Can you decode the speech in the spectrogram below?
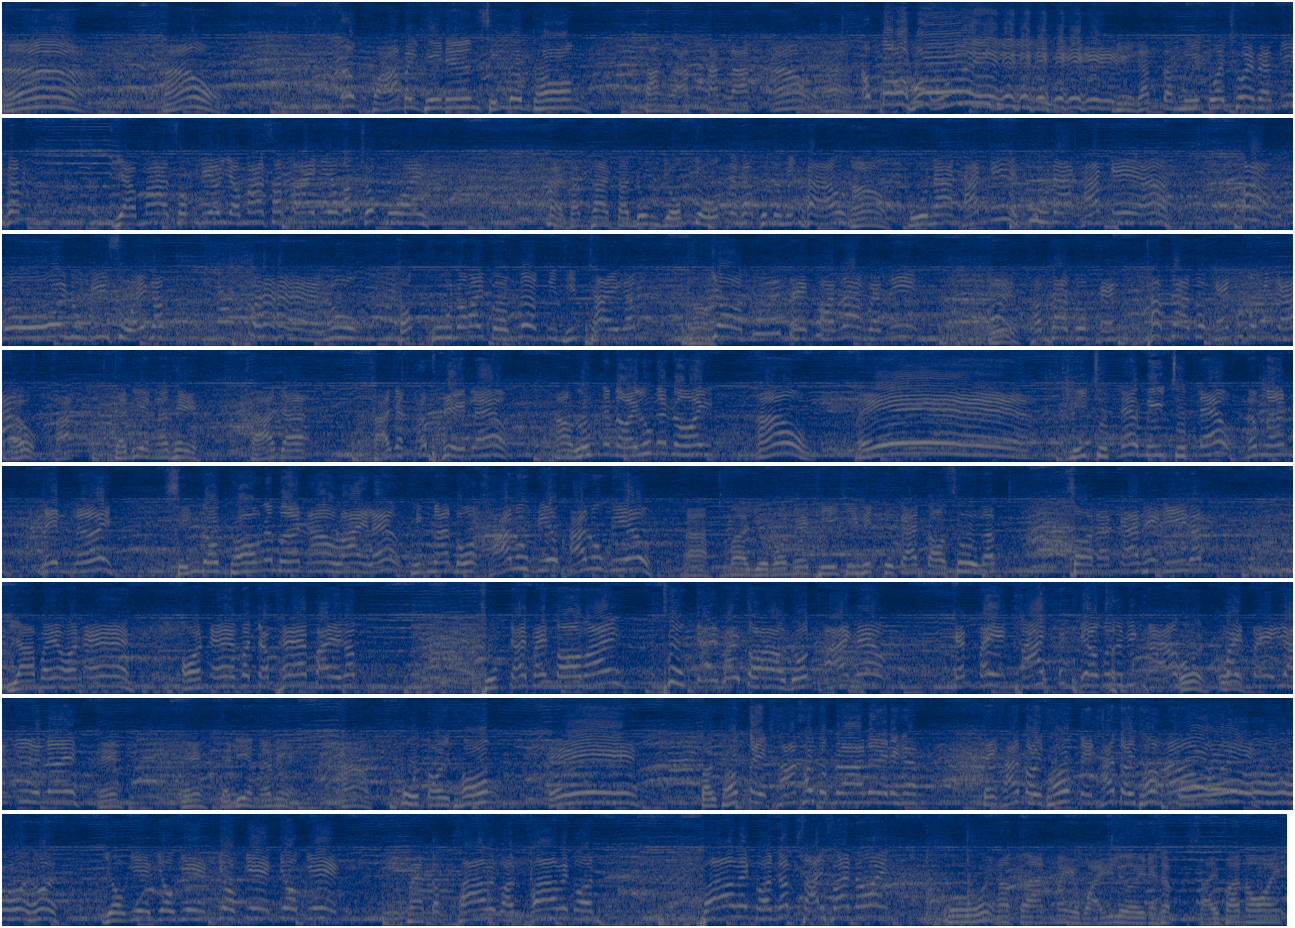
เออเอาแล้วขวาไปอีกทีหนึ่งสิงห์โดมทอง ตั้งหลักตั้งหลัก เอ้าอ่าเอาโอ้โหนี่ครับต้องมีตัวช่วยแบบนี้ครับ อย่ามาทรงเดียว อย่ามาสไตล์เดียวครับชกมวยแม่ทำท่าสะดุ้งโยกโยกนะครับ คุณสมิงขาวอ้าวปูนาขาเก้ปูนาขาเก้อะอ้าว โอ้ยลูกนี้สวยครับแม่ลูกของครูน้อยเบิกเลิกมินทิพย์ชัยครับอ้าวยอดด้วยเตะก่อนล่างแบบนี้เฮ้ยทำท่าตัวแข็งทำท่าตัวแข็งคุณสมิงขาวเอ้าขาจะเดี่ยงแล้วทีขาจะขาจะกระเพกแล้วเอาลุกกันหน่อยลุกกันหน่อยเอาเอ๊ะ มีจุดแล้วมีจุดแล้วน้ำเงินเล่นเลย สิงห์โดมทองน้ำเงินเอาไล่แล้วทีมงานบอกว่าขาลูกเดียวขาลูกเดียวอะเมื่ออยู่บนเวทีชีวิตคือการต่อสู้ครับ สอดอาการให้ดีครับ อย่าไปอ่อนแออ่อนแอก็จะแพ้ไปครับ ถูกใจไปต่อไหมถูกใจไปต่อเอาโดนขาอีกแล้วแกเตะขาอย่างเดียวคุณพี่ขาวโอ้ยโอ้ยไม่เตะอย่างอื่นเลยเอ๊ะเอ๊ะจะเดี่ยงแล้วนี่อ้าวโอ้ต่อยท้องเอ๊ะต่อยท้องเตะขาเข้าตำราเลยนะครับเตะขาต่อยท้องเตะขาต่อยท้องเอ้าโอ้ยโอ้ยโอ้ยโยกเยกโยกเยกโยกเยกโยกเยกแม่ต้องคว้าไว้ก่อนคว้าไว้ก่อนคว้าไว้ก่อนครับสายฟ้าน้อย โอ้ยอาการไม่ไหวเลยนะครับ สายฟ้าน้อย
